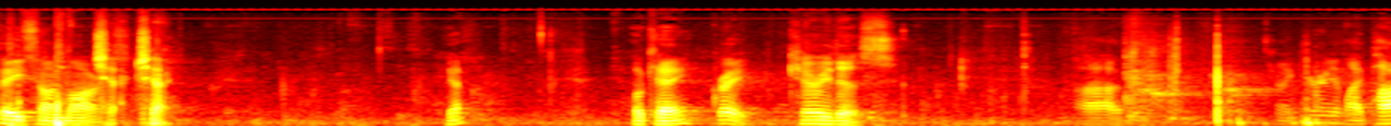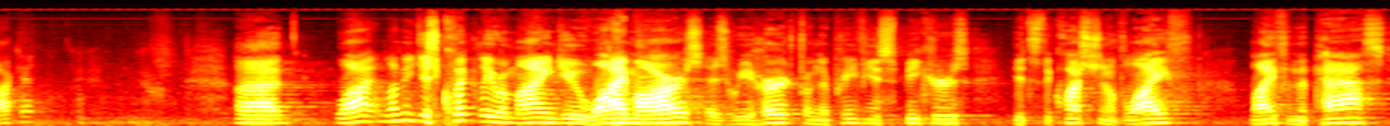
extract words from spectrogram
based on Mars. Check, check. Yep. Okay, great. Carry this. Uh, Can I carry it in my pocket? Uh, why- Let me just quickly remind you why Mars, as we heard from the previous speakers, it's the question of life, life in the past.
